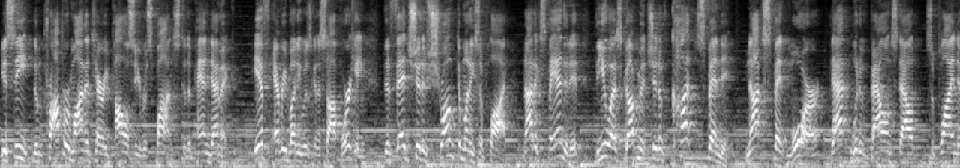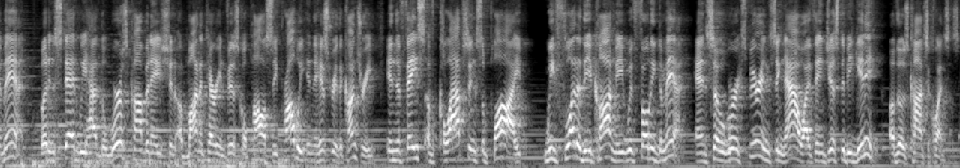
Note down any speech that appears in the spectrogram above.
You see, the proper monetary policy response to the pandemic if everybody was going to stop working, the Fed should have shrunk the money supply, not expanded it. The US government should have cut spending, not spent more. That would have balanced out supply and demand. But instead, we had the worst combination of monetary and fiscal policy probably in the history of the country. In the face of collapsing supply, we flooded the economy with phony demand. And so we're experiencing now, I think, just the beginning of those consequences.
